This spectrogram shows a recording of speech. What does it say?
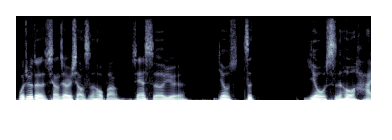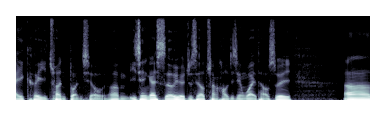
我觉得相较于小时候吧，现在十二月有这有时候还可以穿短袖，嗯，以前应该十二月就是要穿好几件外套，所以啊，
